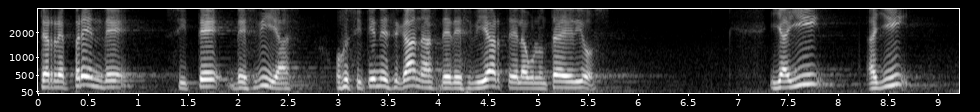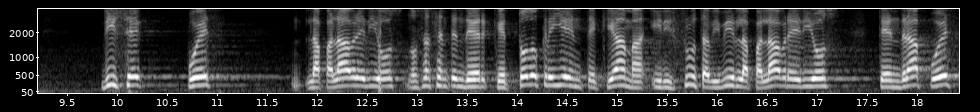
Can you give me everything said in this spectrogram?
te reprende si te desvías o si tienes ganas de desviarte de la voluntad de Dios. Y allí, allí Dice, pues, la palabra de Dios nos hace entender que todo creyente que ama y disfruta vivir la palabra de Dios tendrá pues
